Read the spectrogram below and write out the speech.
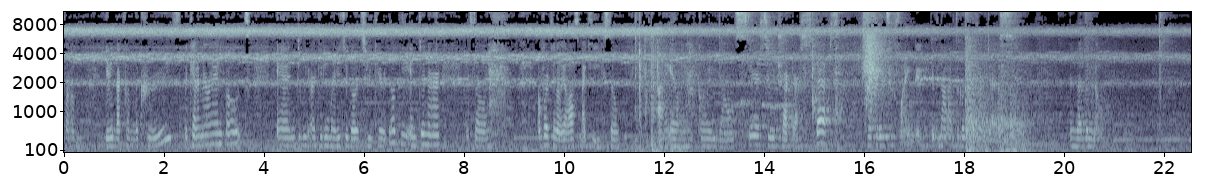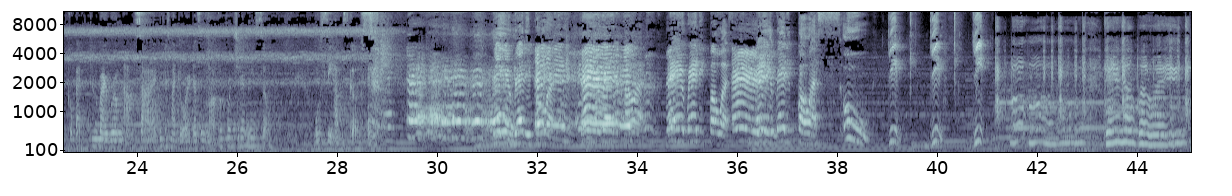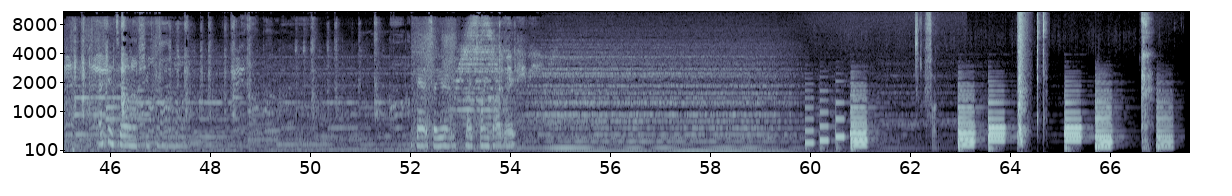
From getting back from the cruise, the catamaran boat, and we are getting ready to go to karaoke and dinner. And so, unfortunately, I lost my key, so I am going downstairs to retract our steps, hoping to find it. If not, have to go to the front desk and let them know go back through my room outside because my door doesn't lock unfortunately so we'll see how this goes ready for us. They ain't ready for us. They ain't ready for us. They ain't ready for us. Ooh, get it, get it, get it. Mm-hmm. Can't help but wait. I can tell she probably. Yeah, so you're like 25, right?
